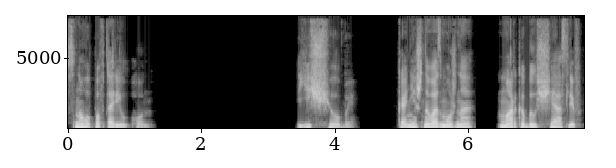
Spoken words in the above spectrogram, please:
Снова повторил он. Еще бы. Конечно, возможно, Марко был счастлив,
